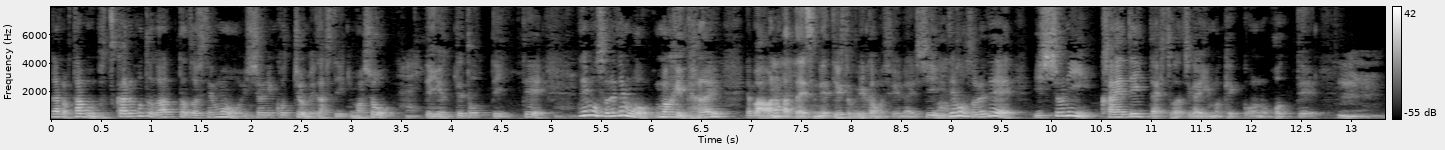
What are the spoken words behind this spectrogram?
だから多分ぶつかることがあったとしても、一緒にこっちを目指していきましょうはいって言って取っていって、でもそれでもうまくいかない、やっぱ合わなかったですねっていう人もいるかもしれないしうん、でもそれで一緒に変えていった人たちが今結構残って、うん。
